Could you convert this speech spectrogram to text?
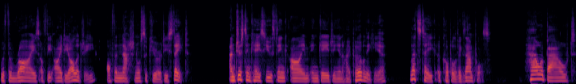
with the rise of the ideology of the national security state. And just in case you think I'm engaging in hyperbole here, let's take a couple of examples. How about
